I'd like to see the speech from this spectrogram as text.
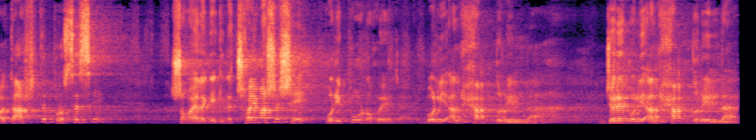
হয়তো আসতে প্রসেসে সময় লাগে, কিন্তু ছয় মাসে সে পরিপূর্ণ হয়ে যায়। বলি আলহামদুলিল্লাহ। জোরে বলি আলহামদুলিল্লাহ।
